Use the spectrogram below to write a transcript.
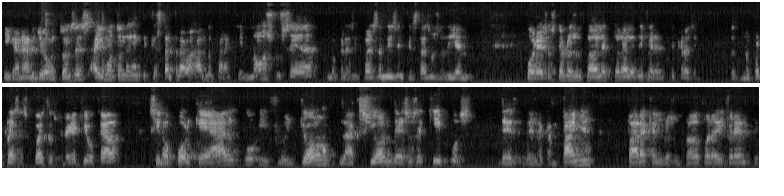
y, ganar yo. Entonces, hay un montón de gente que está trabajando para que no suceda lo que las encuestas dicen que está sucediendo. Por eso es que el resultado electoral es diferente que las encuestas, no porque las encuestas se hayan equivocado, sino porque algo influyó la acción de esos equipos de, de la campaña para que el resultado fuera diferente.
